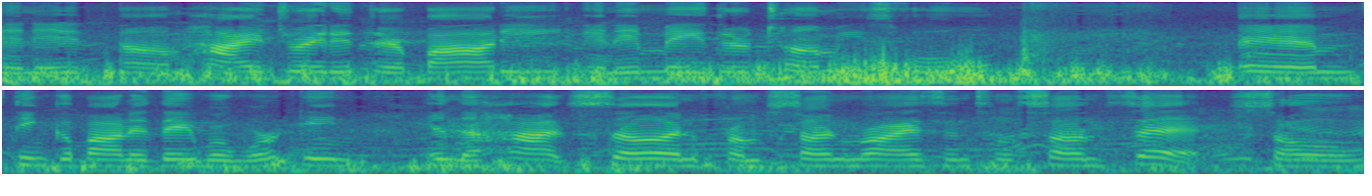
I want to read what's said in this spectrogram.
and it um, hydrated their body and it made their tummies full. And think about it, they were working in the hot sun from sunrise until sunset. So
